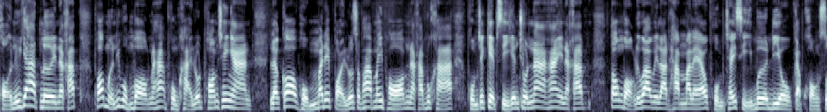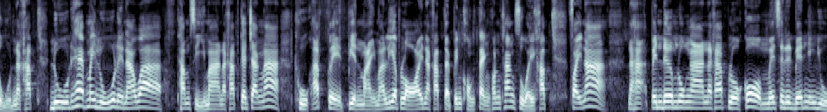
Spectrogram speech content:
ขออนุญาตเลยนะครับ เพราะเหมือนที่ผมบอกนะฮะผมขายรถพร้อมใช้งาน แล้วก็ผมไม่ได้ปล่อยรถสภาพไม่พร้อมนะครับลูกค้าผมจะเก็บสีกันชนหน้าให้นะครับต้องบอกเลยว่าเวลาทำมาแล้ว ผมใช้สีเบอร์เดียวกับของศูนย์นะครับดูแทบไม่รู้เลยยนะว่าทำสีมานะครับกระจังหน้าถูกอัปเกรดเปลี่ยนใหม่มาเรียบร้อยนะครับแต่เป็นของแต่งค่อนข้างสวยครับ ไฟหน้านะฮะเป็นเดิมโรงงานนะครับโลโก้ Mercedes-Benz ยังอยู่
